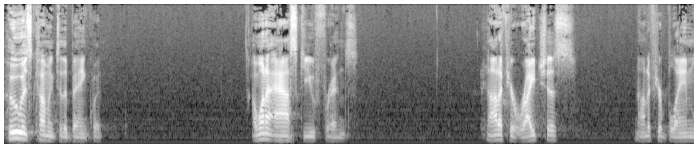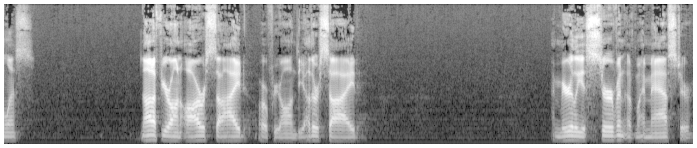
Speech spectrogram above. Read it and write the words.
Who is coming to the banquet? I want to ask you, friends, not if you're righteous, not if you're blameless, not if you're on our side or if you're on the other side. I'm merely a servant of my master,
